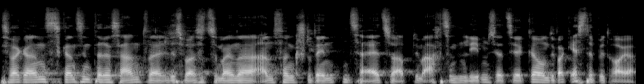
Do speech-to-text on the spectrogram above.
es war ganz, ganz interessant, weil das war so zu meiner Anfangsstudentenzeit, so ab dem 18. Lebensjahr circa, und ich war Gästebetreuer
